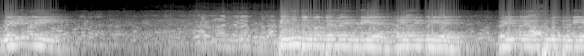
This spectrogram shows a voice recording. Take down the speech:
வெளிமலை இந்து தர்ம பேரவையினுடைய மரியாதைக்குரிய வெளிமலை ஆசிரமத்தினுடைய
